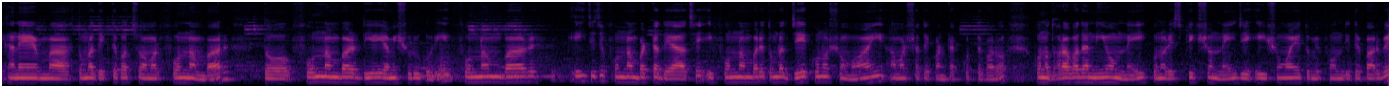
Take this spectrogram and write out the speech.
এখানে তোমরা দেখতে পাচ্ছ আমার ফোন নাম্বার তো ফোন নাম্বার দিয়েই আমি শুরু করি। ফোন নাম্বার এই যে যে ফোন নাম্বারটা দেয়া আছে, এই ফোন নাম্বারে তোমরা যে কোনো সময় আমার সাথে কন্ট্যাক্ট করতে পারো। কোনো ধরাবাধা নিয়ম নেই, কোনো রেস্ট্রিকশন নেই যে এই সময়ে তুমি ফোন দিতে পারবে,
